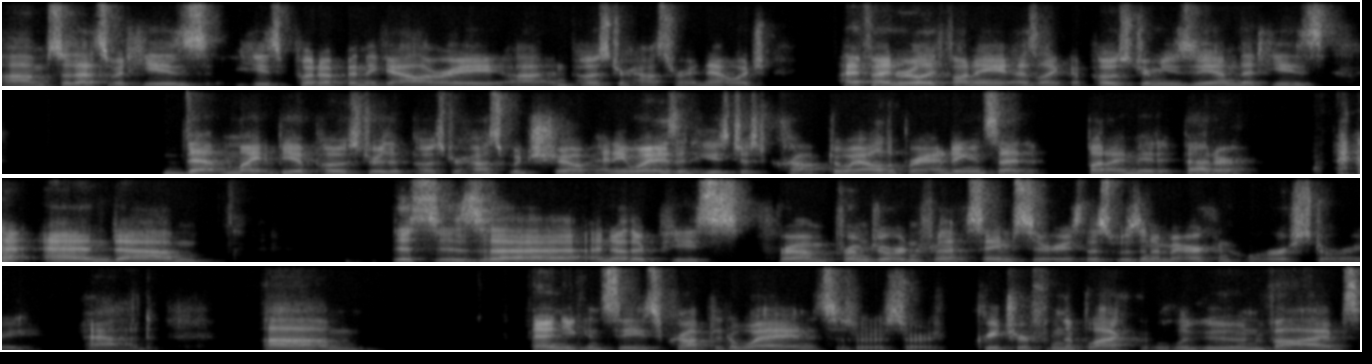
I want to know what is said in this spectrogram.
Um, so that's what he's he's put up in the gallery uh, in Poster House right now, which I find really funny as like a poster museum that he's that might be a poster that Poster House would show anyways, and he's just cropped away all the branding and said, "But I made it better." and um, this is uh, another piece from from Jordan from that same series. This was an American Horror Story ad. Um, and you can see he's cropped it away and it's a sort of sort of creature from the black lagoon vibes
